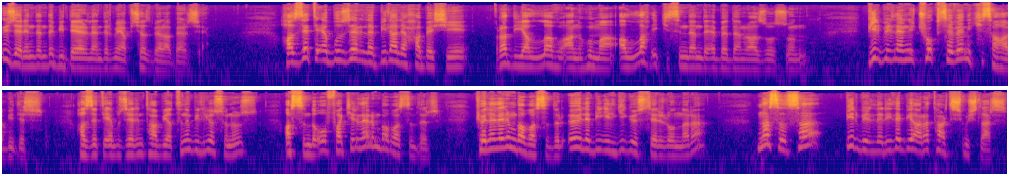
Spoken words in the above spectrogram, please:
Üzerinden de bir değerlendirme yapacağız beraberce. Hazreti Ebu Zer ile Bilal-i Habeşi radıyallahu anhuma Allah ikisinden de ebeden razı olsun. Birbirlerini çok seven iki sahabidir. Hazreti Ebu Zer'in tabiatını biliyorsunuz. Aslında o fakirlerin babasıdır. Kölelerin babasıdır. Öyle bir ilgi gösterir onlara. Nasılsa birbirleriyle bir ara tartışmışlar.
